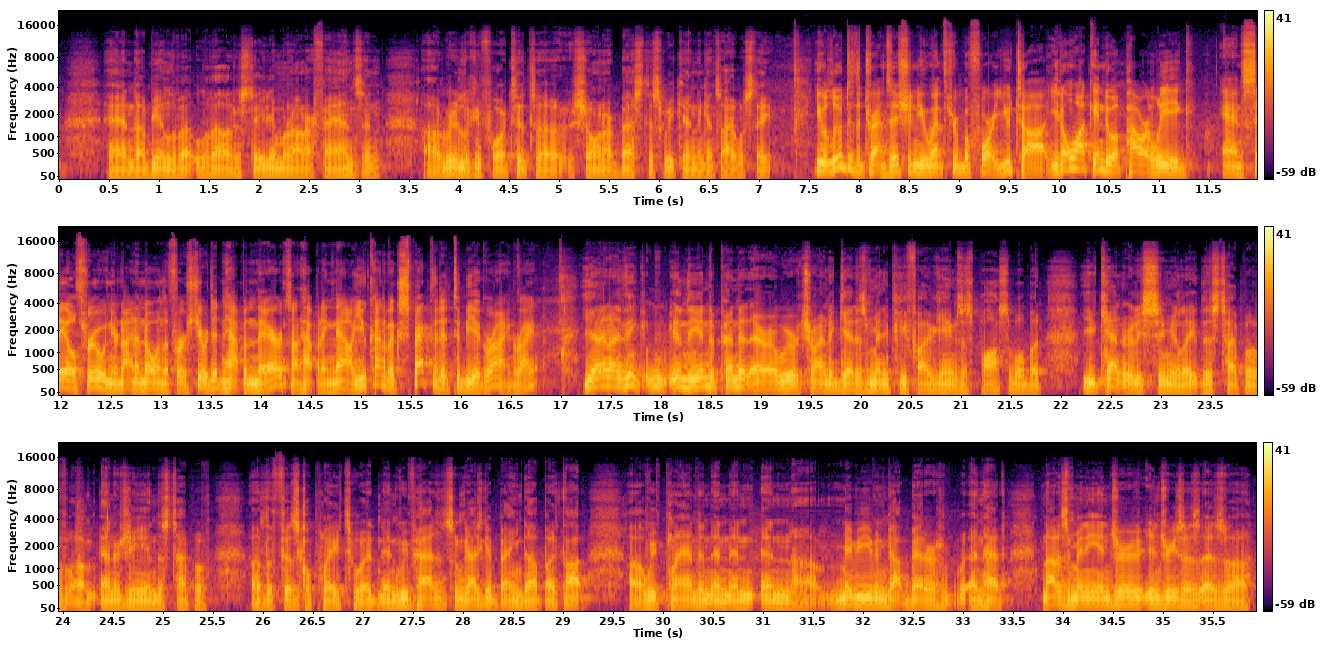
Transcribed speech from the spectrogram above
and uh, be in LaVell Stadium around our fans, and uh, really looking forward to, to, showing our best this weekend against Iowa State. You allude to the transition you went through before Utah. You don't walk into a power league and sail through and you're 9 0 in the first year. It didn't happen there. It's not happening now. You kind of expected it to be a grind, right? Yeah, and I think in the independent era, we were trying to get as many P5 games as possible, but you can't really simulate this type of um, energy and this type of uh, the physical play to it. And we've had some guys get banged up, but I thought uh, we've planned and, and, and, and uh, maybe even got better and had not as many injur- injuries as, as uh,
